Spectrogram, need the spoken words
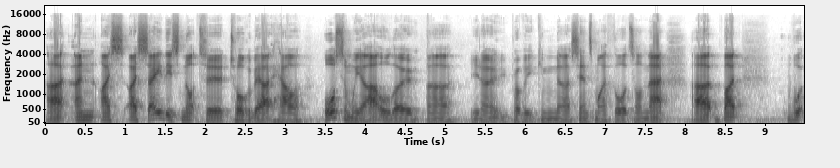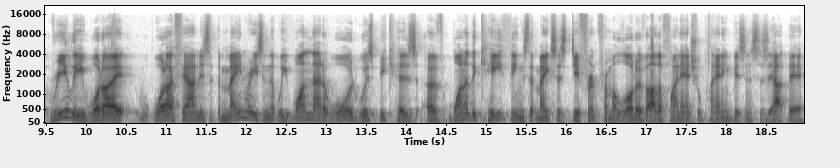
Uh, and I, I say this not to talk about how awesome we are, although, uh, you know, you probably can uh, sense my thoughts on that. Uh, but what, really, what I, what I found is that the main reason that we won that award was because of one of the key things that makes us different from a lot of other financial planning businesses out there.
